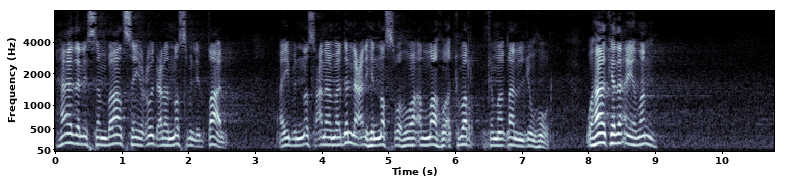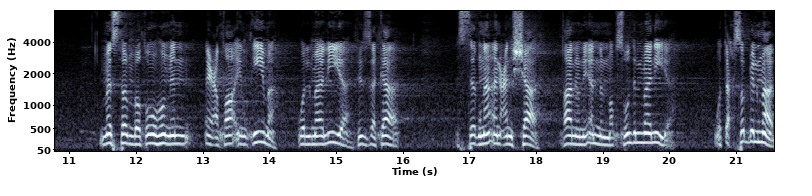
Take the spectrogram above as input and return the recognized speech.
هذا الاستنباط سيعود على النص بالإبطال أي بالنص على ما دل عليه النص وهو الله أكبر كما قال الجمهور. وهكذا أيضا ما استنبطوه من إعطاء القيمة والمالية في الزكاة استغناء عن الشاة. قالوا لأن المقصود المالية وتحصل بالمال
